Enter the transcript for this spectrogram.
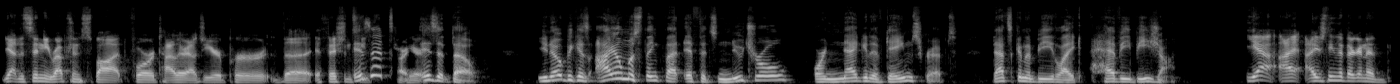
Yeah, this is an eruption spot for Tyler Allgeier per the efficiency. Is it? Right here. Is it though? You know, because I almost think that if it's neutral or negative game script, that's going to be like heavy Bijan. Yeah, I, I just think that they're going to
